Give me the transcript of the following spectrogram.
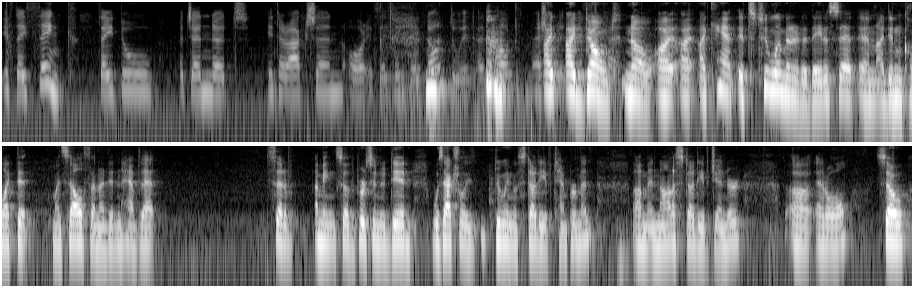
if they think they do a gendered interaction or if they think they don't do it and how to measure I, it? I don't, no, I, I, I can't, it's too limited a data set, and I didn't collect it myself, and I didn't have that set of, I mean, so the person who did was actually doing a study of temperament um, and not a study of gender uh, at all. So,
